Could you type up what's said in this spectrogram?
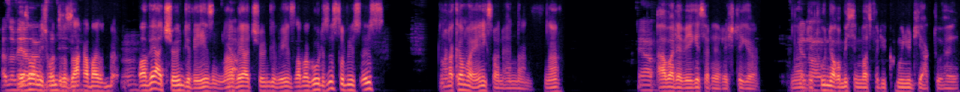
Also wer ist auch nicht unsere Sache, aber, ja. wäre halt schön gewesen. Ne? Ja. Wäre halt schön gewesen. Aber gut, es ist so, wie es ist. Und da können wir eh nichts dran ändern. Ne? Ja. Aber der Weg ist ja der richtige. Ne? Genau. Wir tun ja auch ein bisschen was für die Community aktuell.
